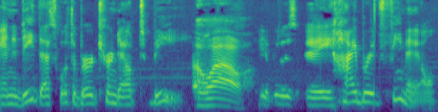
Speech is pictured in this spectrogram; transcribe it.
And indeed, that's what the bird turned out to be. Oh wow, It was a hybrid female,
